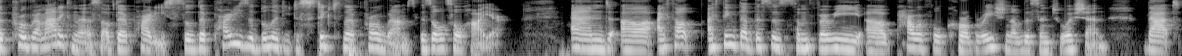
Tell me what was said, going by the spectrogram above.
the programmaticness of their parties, so the party's ability to stick to their programs, is also higher. And uh, I thought, I think that this is some very uh, powerful corroboration of this intuition that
